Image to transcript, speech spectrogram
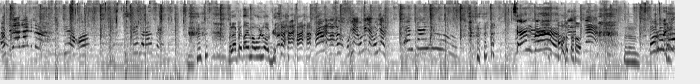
Malapit na, malapit na. Sino ako? Sino malapit? Malapit tayo mahulog. Ah, huwag yan, huwag yan, huwag yan. Saan tayo? Saan ba? Ako to. Turo nyo!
